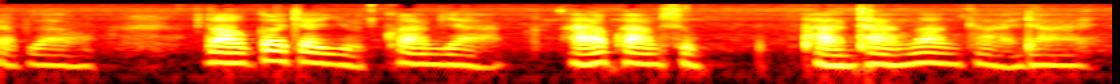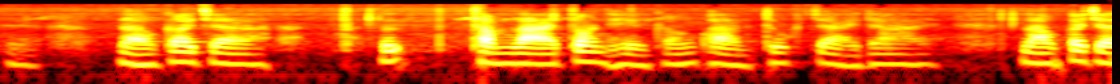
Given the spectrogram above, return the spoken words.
กับเรา เราก็จะหยุดความอยากหาความสุขผ่านทางร่างกายได้ เราก็จะทำลายต้นเหตุของความทุกข์ใจได้ เราก็จะ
